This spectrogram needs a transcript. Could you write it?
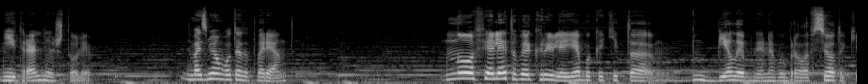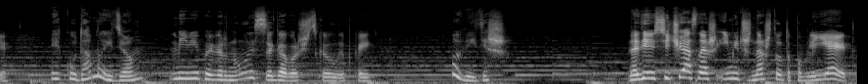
нейтральное, что ли. Возьмем вот этот вариант. Но фиолетовые крылья я бы какие-то... Ну, белые бы, наверное, выбрала все-таки. И куда мы идем? Мими повернулась с заговорческой улыбкой. Увидишь. Надеюсь, сейчас наш имидж на что-то повлияет.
